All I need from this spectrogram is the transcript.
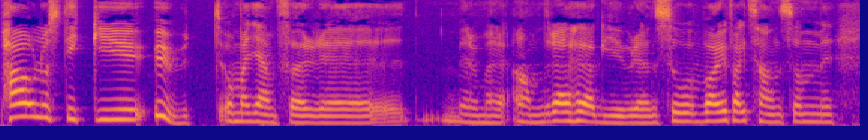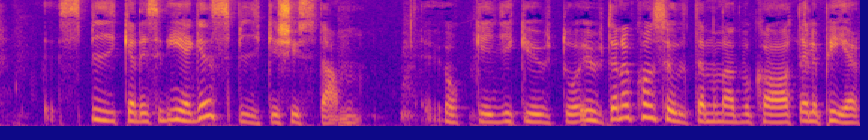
Paolo sticker ju ut om man jämför eh, med de här andra högdjuren. Så var det ju faktiskt han som spikade sin egen spik i kistan. Och gick ut då utan att konsulta någon advokat eller PR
